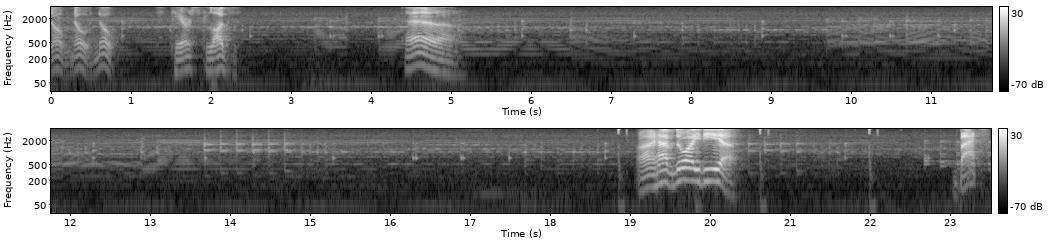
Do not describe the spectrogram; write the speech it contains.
No, no, no. Stair slugs. Oh. I have no idea. Bat?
